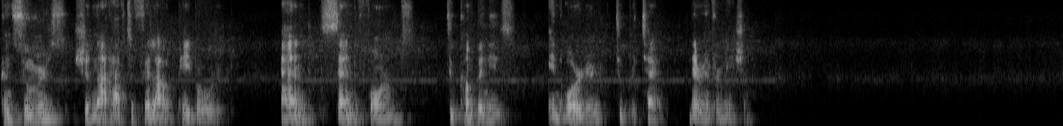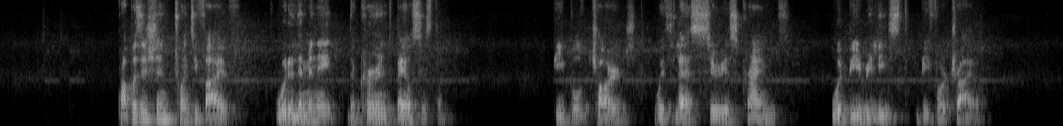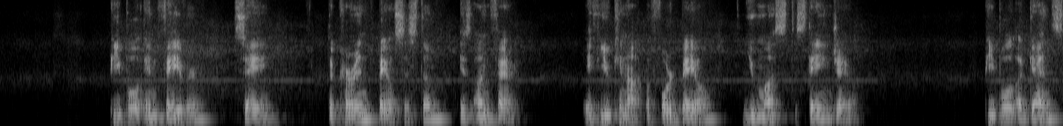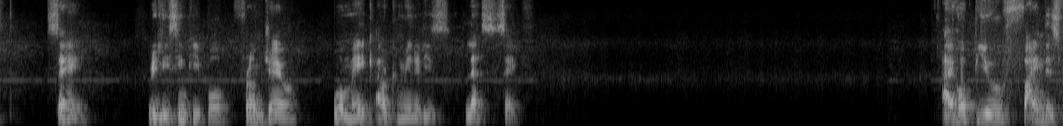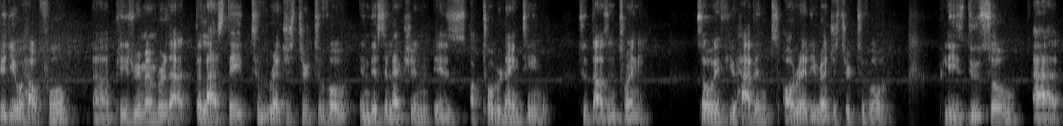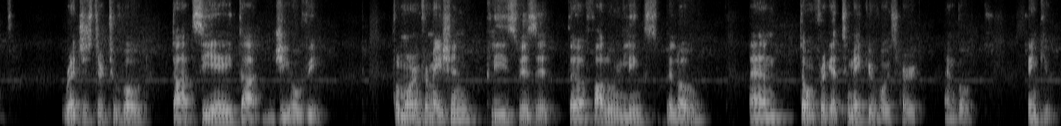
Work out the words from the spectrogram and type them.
consumers should not have to fill out paperwork and send forms to companies in order to protect their information. Proposition 25 would eliminate the current bail system people charged with less serious crimes would be released before trial. People in favor say the current bail system is unfair. If you cannot afford bail, you must stay in jail. people against say releasing people from jail will make our communities less safe. I hope you find this video helpful. Uh, please remember that the last date to register to vote in this election is October 19, 2020. So if you haven't already registered to vote, please do so at registertovote.ca.gov. For more information, please visit the following links below and don't forget to make your voice heard and vote. Thank you.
